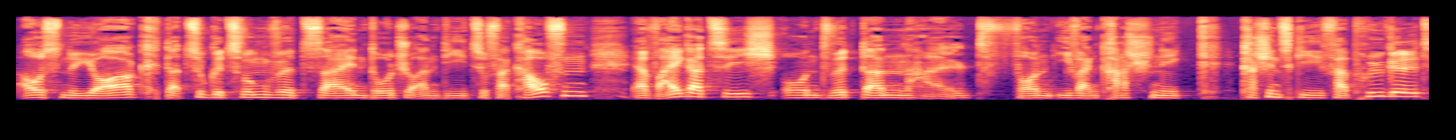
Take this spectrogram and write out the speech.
aus New York dazu gezwungen wird, sein Dojo an die zu verkaufen. Er weigert sich und wird dann halt von Ivan Kraschnik, Kraschinski verprügelt.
